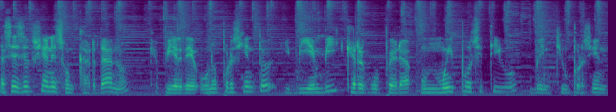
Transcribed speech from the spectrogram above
Las excepciones son Cardano, que pierde 1%, y BNB, que recupera un muy positivo 21%.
